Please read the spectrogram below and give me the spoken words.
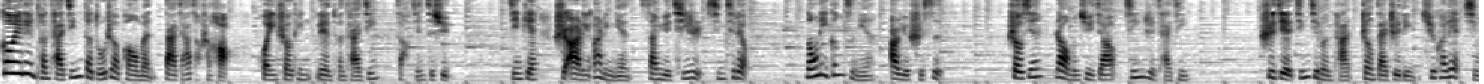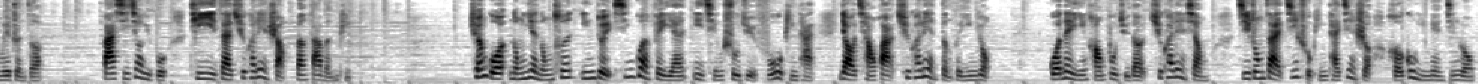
各位链团财经的读者朋友们，大家早上好，欢迎收听链团财经早间资讯。今天是二零二零年三月七日，星期六，农历庚子年二月十四。首先，让我们聚焦今日财经。世界经济论坛正在制定区块链行为准则。巴西教育部提议在区块链上颁发文凭。全国农业农村应对新冠肺炎疫情数据服务平台要强化区块链等的应用。国内银行布局的区块链项目集中在基础平台建设和供应链金融。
